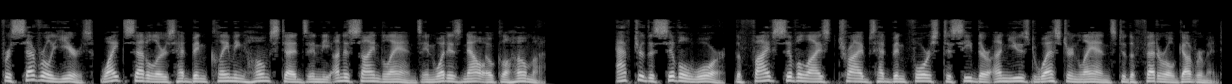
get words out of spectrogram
For several years, white settlers had been claiming homesteads in the unassigned lands in what is now Oklahoma. After the Civil War, the five civilized tribes had been forced to cede their unused western lands to the federal government.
